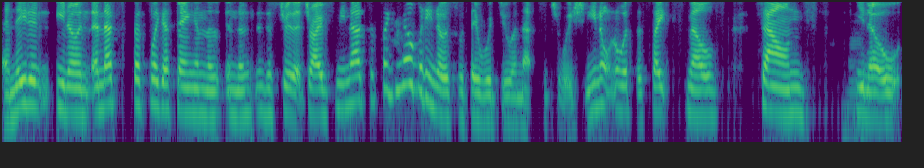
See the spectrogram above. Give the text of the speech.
And they didn't, you know, and, and that's that's like a thing in the in the industry that drives me nuts. It's like nobody knows what they would do in that situation. You don't know what the sight smells, sounds, mm-hmm. you know,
